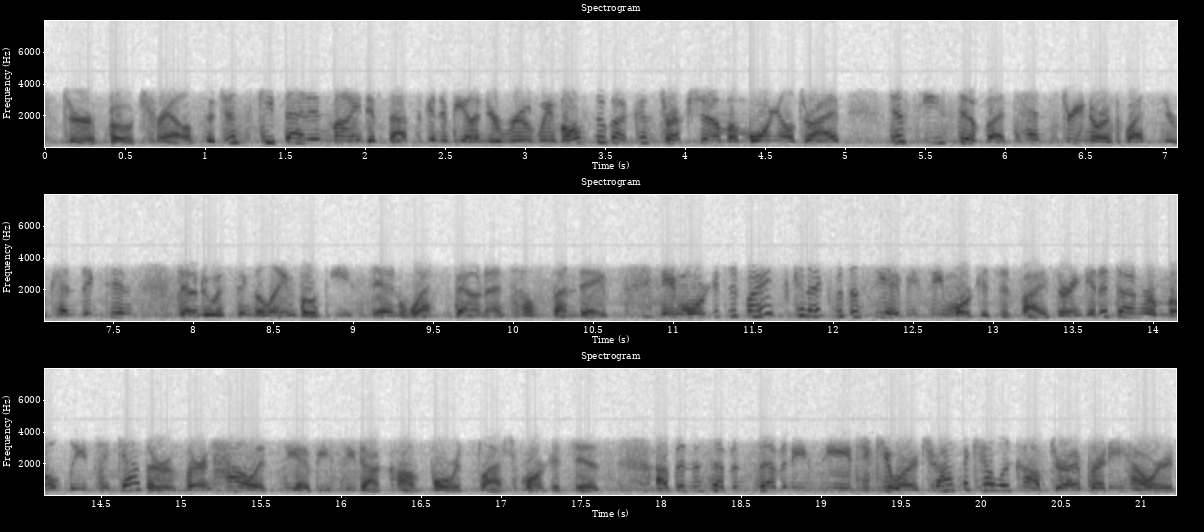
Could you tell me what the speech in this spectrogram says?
after Bow Trail. So just keep that in mind if that's going to be on your route. We've also got construction on Memorial Drive just east of uh, 10th Street Northwest through Kensington, down to a single lane both east and westbound until Sunday. Need mortgage advice? Connect with a CIBC mortgage advisor and get it done remotely together. Learn how at CIBC.com forward slash mortgages. Up in the 770 CHQR traffic helicopter, I'm Brady Howard.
